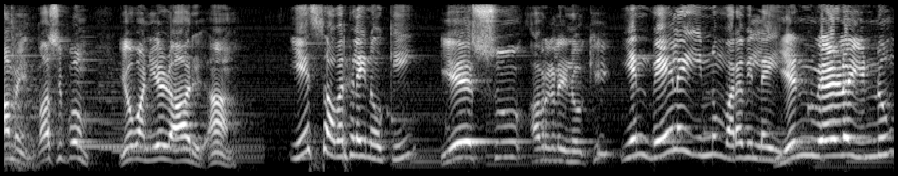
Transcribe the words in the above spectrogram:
ஆமென். வாசிப்போம். யோவான் ஏழு ஆறு. ஆ. இயேசு அவர்களை நோக்கி இயேசு அவர்களை நோக்கி என் வேலை இன்னும் வரவில்லை. என் வேலை இன்னும்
